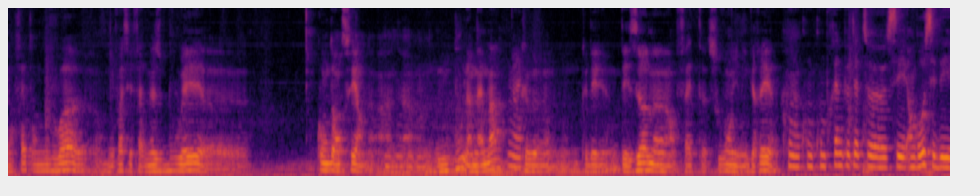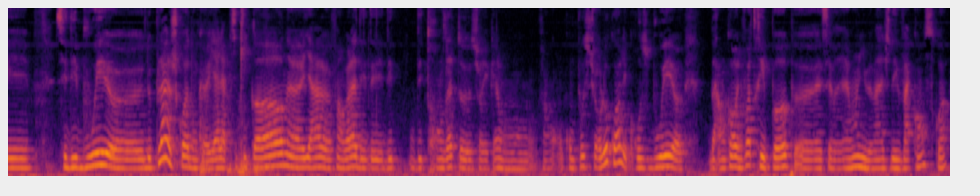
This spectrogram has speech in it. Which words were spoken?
Et en fait, on y voit, on y voit ces fameuses bouées condensées en, une boule, un amas, que, que des, des, hommes, en fait, souvent immigrés. Qu'on comprenne peut-être, c'est en gros, c'est des c'est des bouées euh, de plage, quoi. Donc euh, il y a la petite licorne, euh, il y a enfin voilà des, des, des, transats sur lesquels on, enfin, on compose sur l'eau, quoi. Les grosses bouées, bah, encore une fois très pop. c'est vraiment l'image des vacances, quoi.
